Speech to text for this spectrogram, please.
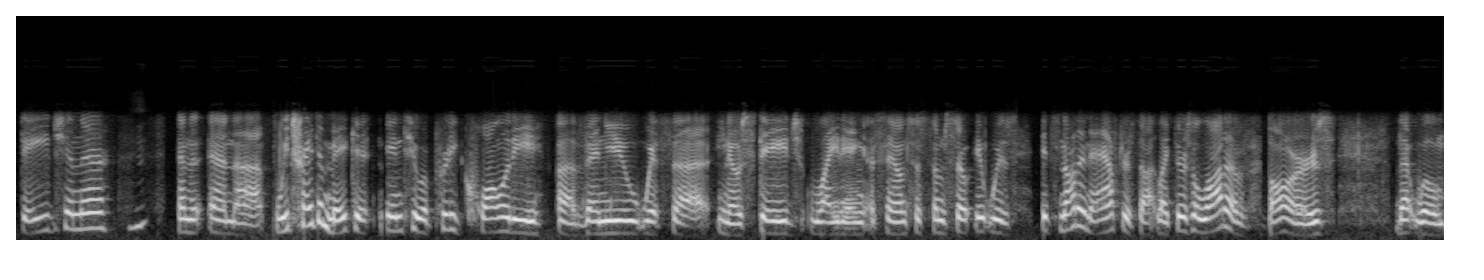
stage in there. Mm-hmm. And and uh, we tried to make it into a pretty quality uh, venue with uh, you know stage lighting, a sound system. So it was it's not an afterthought. Like there's a lot of bars that will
